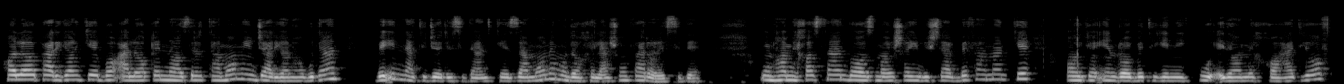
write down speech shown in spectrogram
حالا پریان که با علاقه ناظر تمام این جریان ها بودند به این نتیجه رسیدند که زمان مداخلشون فرا رسیده. اونها می‌خواستند با آزمایش بیشتر بفهمند که آیا این رابطه نیکو ادامه خواهد یافت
